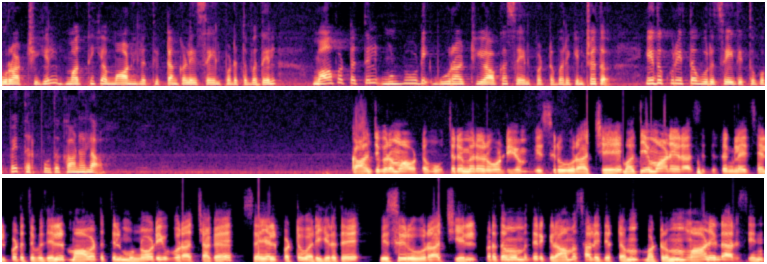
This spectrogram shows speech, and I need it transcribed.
ஊராட்சியில் மத்திய மாநில திட்டங்களை செயல்படுத்துவதில் மாவட்டத்தில் முன்னோடி ஊராட்சியாக செயல்பட்டு வருகின்றது. இதுகுறித்த ஒரு செய்தி தொகுப்பை தற்போது காணலாம். காஞ்சிபுரம் மாவட்டம் உத்தரமேரூர் ஒன்றியம் விசிறு ஊராட்சி மத்திய மாநில அரசு திட்டங்களை செயல்படுத்துவதில் மாவட்டத்தில் முன்னோடி ஊராட்சியாக செயல்பட்டு வருகிறது. விசிறு ஊராட்சியில் பிரதம மந்திரி கிராம சாலை திட்டம் மற்றும் மாநில அரசின்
